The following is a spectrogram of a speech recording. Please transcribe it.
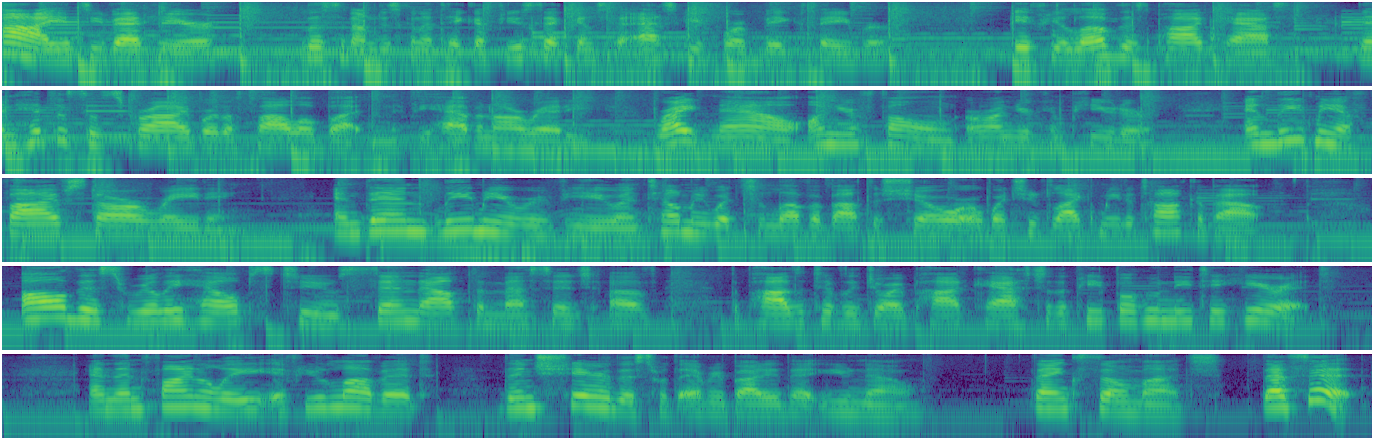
Hi, it's Yvette here. Listen, I'm just going to take a few seconds to ask you for a big favor. If you love this podcast, then hit the subscribe or the follow button if you haven't already, right now on your phone or on your computer, and leave me a five star rating. And then leave me a review and tell me what you love about the show or what you'd like me to talk about. All this really helps to send out the message of the Positively Joy podcast to the people who need to hear it. And then finally, if you love it, then share this with everybody that you know. Thanks so much. That's it.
